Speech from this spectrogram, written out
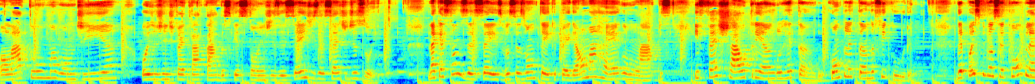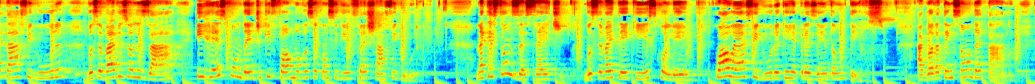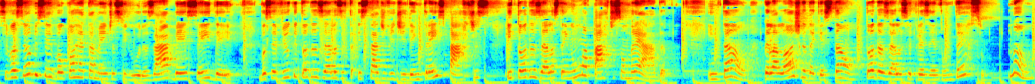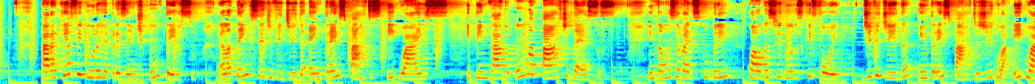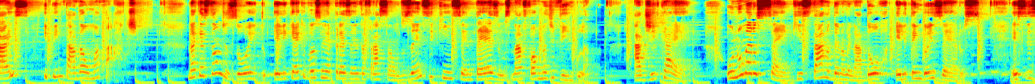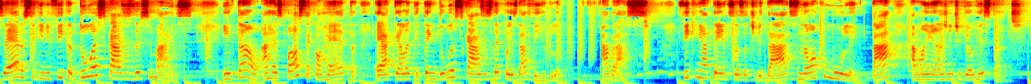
Olá, turma, bom dia. Hoje a gente vai tratar das questões 16, 17 e 18. Na questão 16, vocês vão ter que pegar uma régua, um lápis e fechar o triângulo retângulo, completando a figura. Depois que você completar a figura, você vai visualizar e responder de que forma você conseguiu fechar a figura. Na questão 17, você vai ter que escolher qual é a figura que representa um terço. Agora atenção ao detalhe. Se você observou corretamente as figuras A, B, C e D, você viu que todas elas está dividida em três partes e todas elas têm uma parte sombreada. Então, pela lógica da questão, todas elas representam um terço? Não. Para que a figura represente um terço, ela tem que ser dividida em três partes iguais e pintado uma parte dessas. Então você vai descobrir qual das figuras que foi dividida em três partes iguais e pintada uma parte. Na questão 18, ele quer que você represente a fração 215 centésimos na forma de vírgula. A dica é: o número 100 que está no denominador, ele tem dois zeros. Esse zero significa duas casas decimais. Então, a resposta correta é aquela que tem duas casas depois da vírgula. Abraço! Fiquem atentos às atividades, não acumulem, tá? Amanhã a gente vê o restante.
